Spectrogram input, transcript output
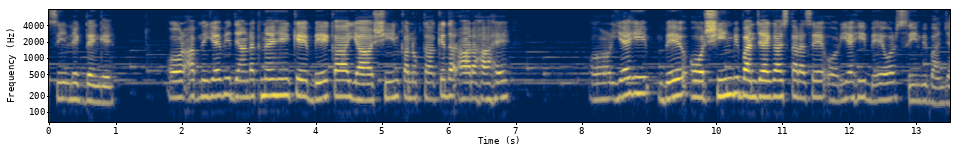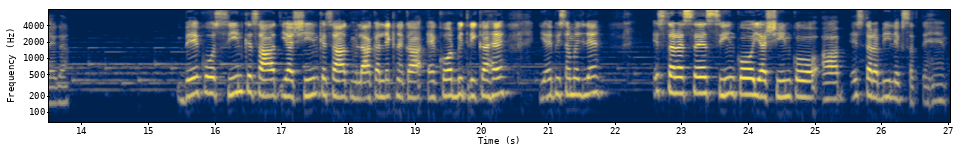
सीन लिख देंगे। और आपने यह भी ध्यान रखना है कि बे का या शीन का नुक्ता किधर आ रहा है। और यही बे और शीन भी बन जाएगा इस तरह से, और यही बे और सीन भी बन जाएगा। बे को सीन के साथ या शीन के साथ मिलाकर लिखने का एक और भी तरीका है। यह भी समझ लें, इस तरह से सीन को या शीन को आप इस तरह भी लिख सकते हैं।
